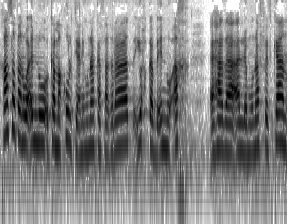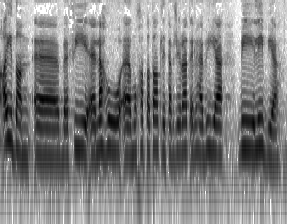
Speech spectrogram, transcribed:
خاصة وأنه كما قلت يعني هناك ثغرات يحكى بأنه أخ هذا المنفذ كان أيضا آه، في له مخططات لتفجيرات إرهابية بليبيا. آه،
